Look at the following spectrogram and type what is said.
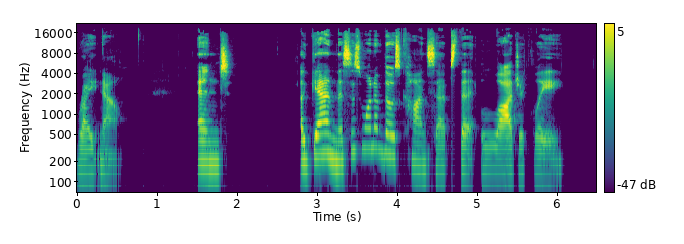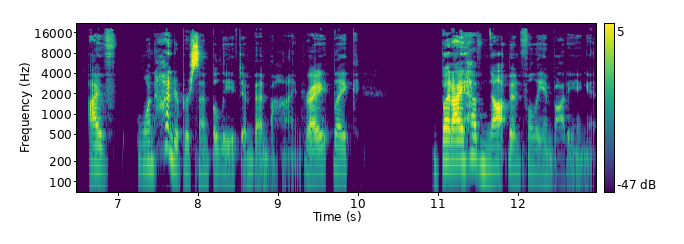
right now. And again, this is one of those concepts that logically I've 100% believed and been behind, right? Like, but I have not been fully embodying it.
